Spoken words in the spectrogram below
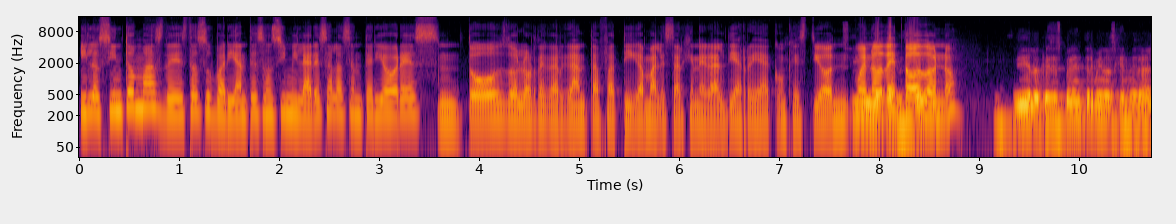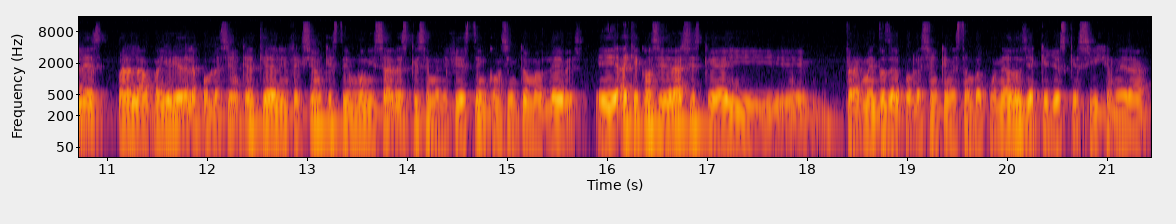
¿Y los síntomas de estas subvariantes son similares a las anteriores? Tos, dolor de garganta, fatiga, malestar general, diarrea, congestión, bueno, de todo, ¿no? Sí, lo que se espera en términos generales para la mayoría de la población que adquiera la infección que esté inmunizada es que se manifiesten con síntomas leves. Eh, hay que considerar si es que hay eh, fragmentos de la población que no están vacunados y aquellos que sí genera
